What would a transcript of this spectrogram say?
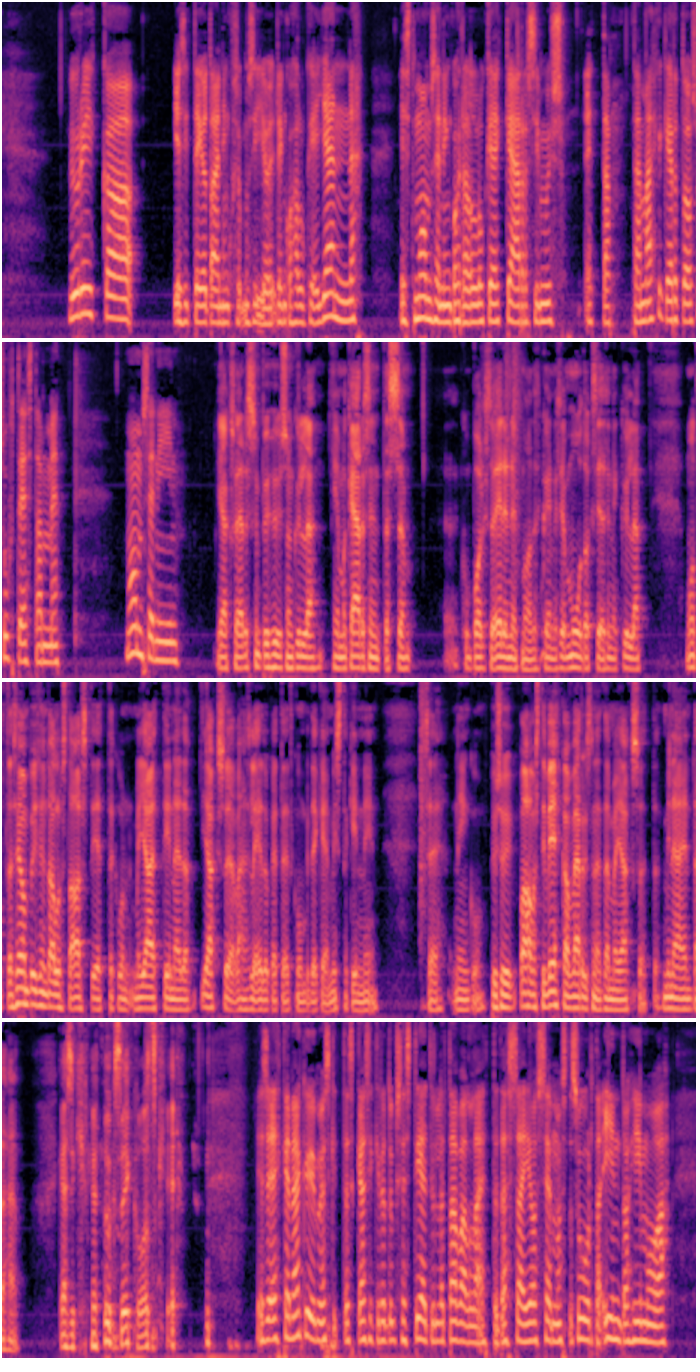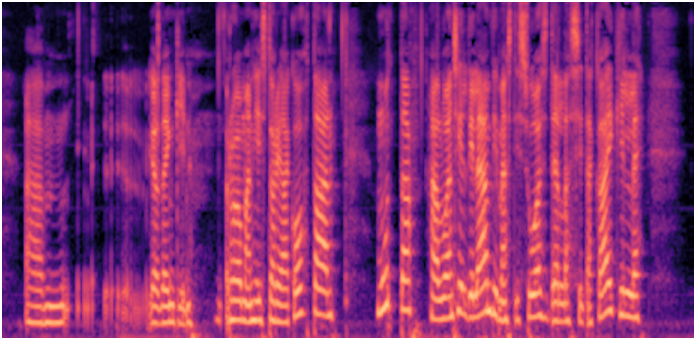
lyriikkaa, ja sitten jotain niin semmoisia, joiden kohdalla lukee jännä, ja sitten Momsenin kohdalla lukee kärsimys, että tämä ehkä kertoo suhteestamme Momseniin. Jaksojärjestyksen pyhyys on kyllä hieman kärsinyt tässä, kun podcast on edennyt, me on tehty muutoksia sinne kyllä, mutta se on pysynyt alusta asti, että kun me jaettiin näitä jaksoja vähän sille etukäteen, että kumpi tekee mistäkin, niin se niin kuin, pysyi vahvasti vehkan värisenä tämä jakso, että minä en tähän käsikirjoitukseen koske. Ja se ehkä näkyy myöskin tässä käsikirjoituksessa tietyllä tavalla, että tässä ei ole semmoista suurta intohimoa äm, jotenkin Rooman historiaa kohtaan, mutta haluan silti lämpimästi suositella sitä kaikille,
